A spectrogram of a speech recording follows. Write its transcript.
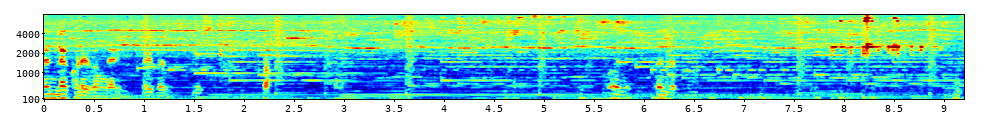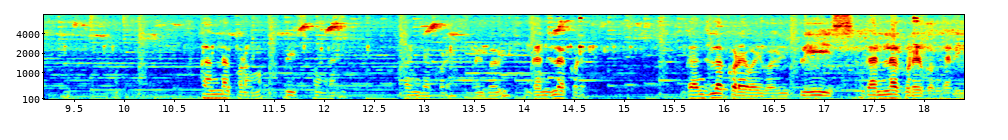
ಗಂಧ ಕೊಡೆ ಬಂಗಾರಿ. ಬೈಬಲ್ ಪ್ಲೀಸ್ ಹೌದು ಗಂಧ ಗಂಜಲ ಕೊಡಮ್ಮ ಪ್ಲೀಸ್ ಬಂಗಾರಿ ಗಂಜಲ ಕೊಡೆ ವೈಭವಿ ಗಂಜಲ ಕೊಡೆ ಗಂಜಲ ಕೊಡೆ ವೈಭವಿ ಪ್ಲೀಸ್ ಗಂಜಲ ಕೊಡೆ ಬಂಗಾರಿ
